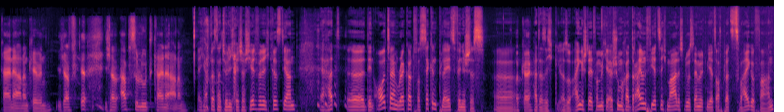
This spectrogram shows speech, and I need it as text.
Keine Ahnung, Kevin. Ich habe ich hab absolut keine Ahnung. Ich habe das natürlich recherchiert für dich, Christian. Er hat äh, den All-Time-Record for Second Place Finishes. Äh, okay. Hat er sich also eingestellt von Michael Schumacher. 43 Mal ist Lewis Hamilton jetzt auf Platz 2 gefahren.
